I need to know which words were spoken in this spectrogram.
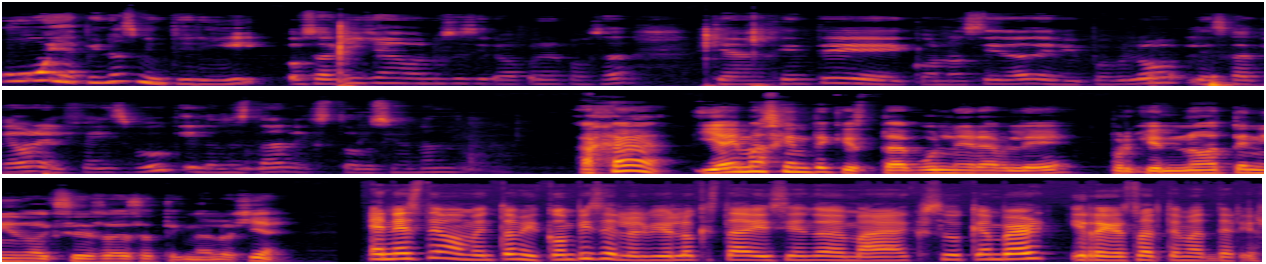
Uy, apenas me enteré, o sea, aquí ya no sé si le va a poner pausa, que a gente conocida de mi pueblo les hackearon el Facebook y los estaban extorsionando. Ajá, y hay más gente que está vulnerable porque no ha tenido acceso a esa tecnología. En este momento mi compi se le olvidó lo que estaba diciendo de Mark Zuckerberg y regresó al tema anterior.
